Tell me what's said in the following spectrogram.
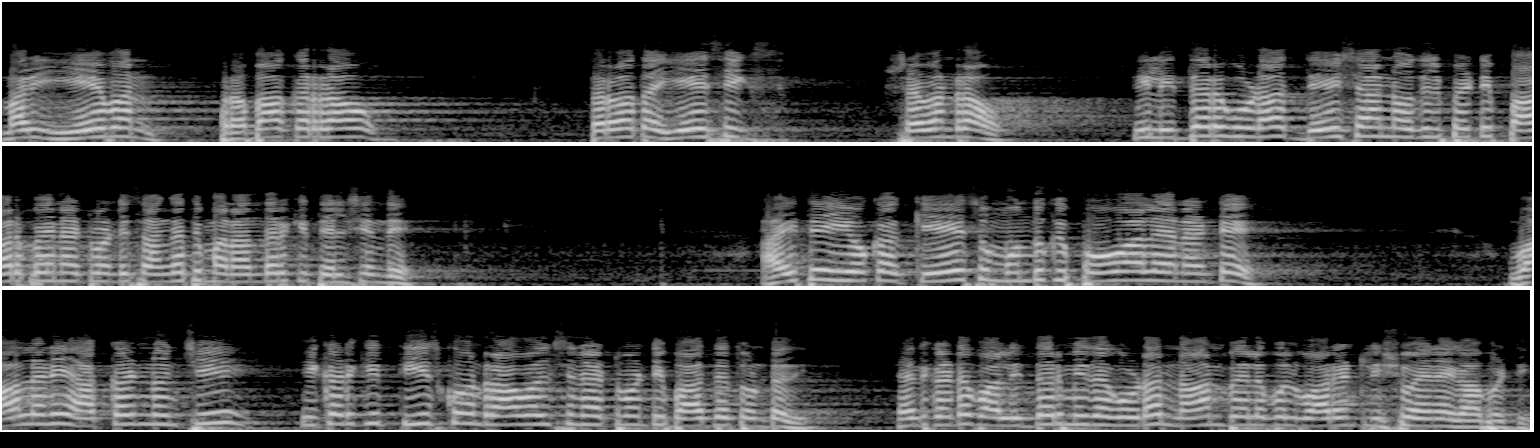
మరి ఏ వన్ ప్రభాకర్ రావు తర్వాత ఏ సిక్స్ శ్రవణ్ రావు వీళ్ళిద్దరు కూడా దేశాన్ని వదిలిపెట్టి పారిపోయినటువంటి సంగతి మనందరికీ తెలిసిందే. అయితే ఈ యొక్క కేసు ముందుకు పోవాలి అని అంటే వాళ్ళని అక్కడి నుంచి ఇక్కడికి తీసుకొని రావాల్సినటువంటి బాధ్యత ఉంటుంది. ఎందుకంటే వాళ్ళిద్దరి మీద కూడా నాన్ అవైలబుల్ వారెంట్లు ఇష్యూ అయినాయి కాబట్టి.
